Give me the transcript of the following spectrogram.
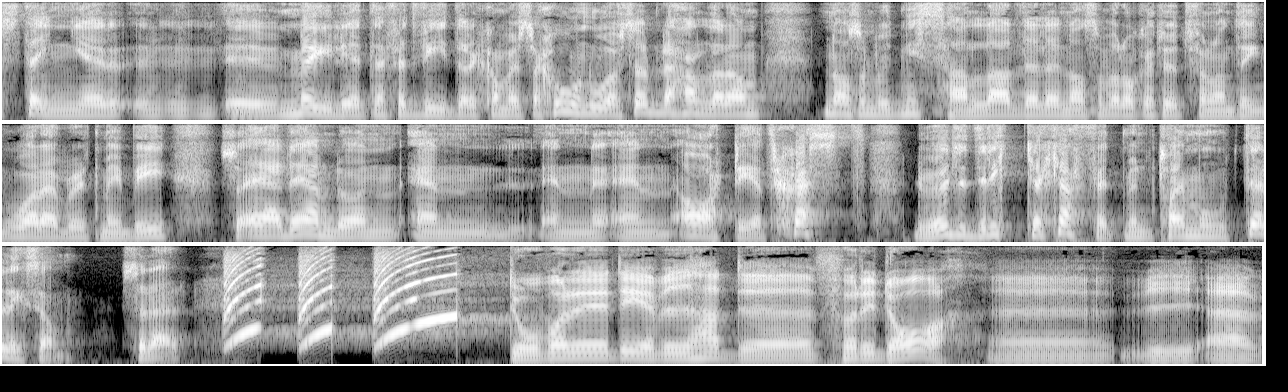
stänger eh, eh, möjligheten för ett vidare konversation. Oavsett om det handlar om någon som blivit misshandlad eller någon som har råkat ut för någonting, whatever it may be, så är det ändå en, en, en, en artighetsgest. Du behöver inte dricka kaffet, men ta emot det liksom. Sådär. Då var det det vi hade för idag. Vi är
